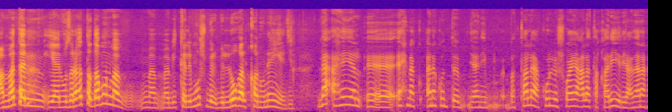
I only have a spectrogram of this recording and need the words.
عامة يعني وزراء التضامن ما ما, ما بيتكلموش بال- باللغة القانونية دي. لا هي آه، إحنا أنا كنت يعني بطلع كل شوية على تقارير. يعني أنا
